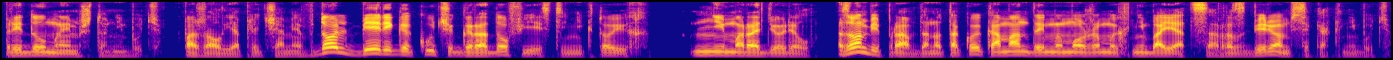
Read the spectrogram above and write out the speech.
«Придумаем что-нибудь», — пожал я плечами. «Вдоль берега куча городов есть, и никто их не мародерил. Зомби, правда, но такой командой мы можем их не бояться. Разберемся как-нибудь.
